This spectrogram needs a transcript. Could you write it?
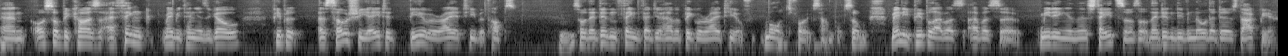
And also because I think maybe 10 years ago, people associated beer variety with hops. So they didn't think that you have a big variety of malts, for example. So many people I was I was uh, meeting in the states, or so they didn't even know that there's dark beer.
